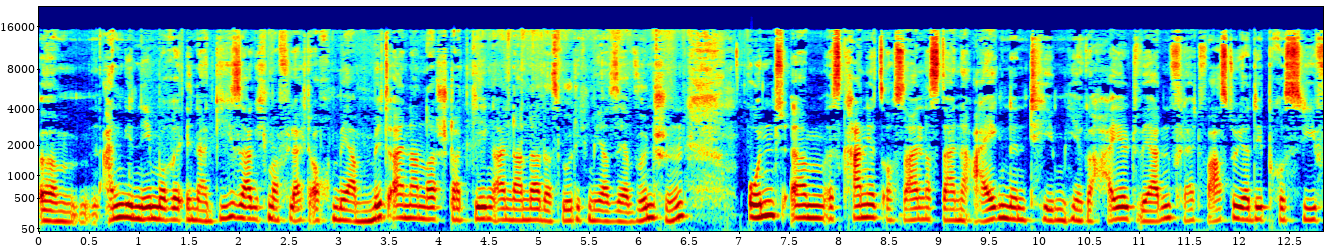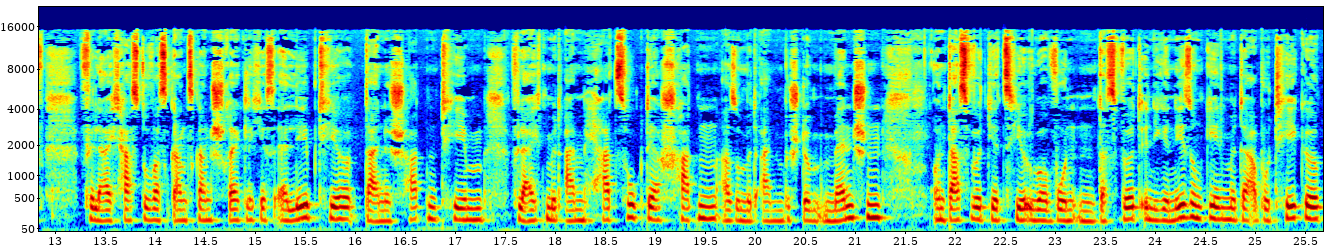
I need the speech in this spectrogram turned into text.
ähm, angenehmere Energie, sage ich mal, vielleicht auch mehr miteinander statt gegeneinander. Das würde ich mir ja sehr wünschen. Und ähm, es kann jetzt auch sein, dass deine eigenen Themen hier geheilt werden. Vielleicht warst du ja depressiv, vielleicht hast du was ganz, ganz Schreckliches erlebt hier, deine Schattenthemen, vielleicht mit einem Herzog der Schatten, also mit einem bestimmten Menschen. Und das wird jetzt hier überwunden. Das wird in die Genesung gehen mit der Apotheke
